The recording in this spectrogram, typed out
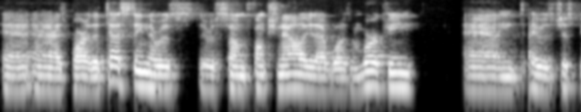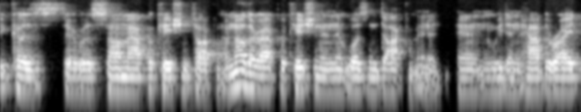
and, and, as part of the testing there was there was some functionality that wasn't working And it was just because there was some application talking to another application and it wasn't documented. And we didn't have the right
